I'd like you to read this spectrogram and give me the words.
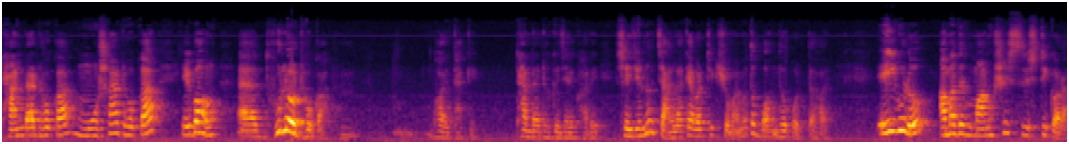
ঠান্ডা ঢোকা মশা ঢোকা এবং ধুলো ঢোকা। ভয় থাকে ঠান্ডা ঢুকে যায় ঘরে। সেই জন্য জানলাকে আবার ঠিক সময় মতো বন্ধ করতে হয়। এইগুলো আমাদের মানুষের সৃষ্টি করা।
